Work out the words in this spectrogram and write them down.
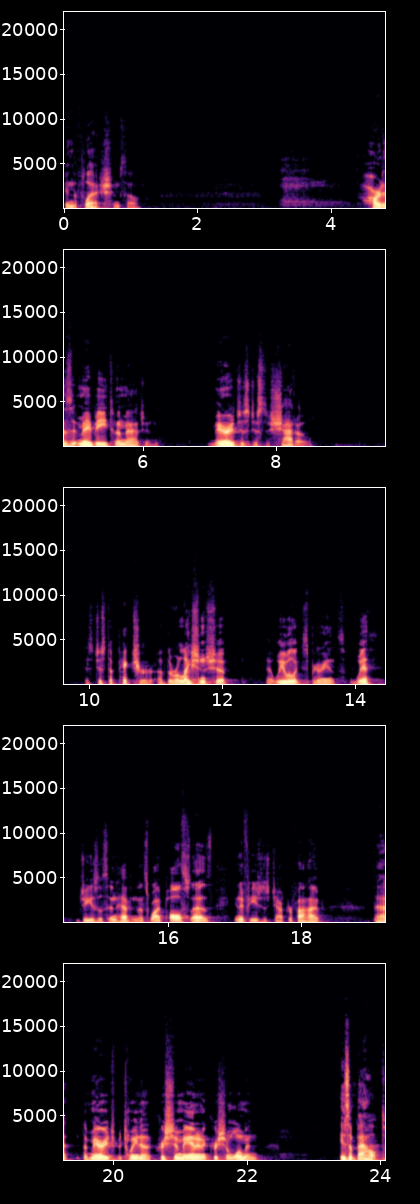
in the flesh himself. Hard as it may be to imagine, marriage is just a shadow, it's just a picture of the relationship that we will experience with Jesus in heaven. That's why Paul says in Ephesians chapter 5 that the marriage between a Christian man and a Christian woman is about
